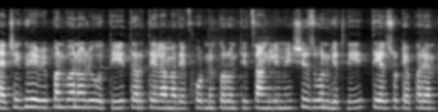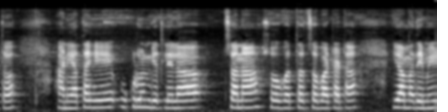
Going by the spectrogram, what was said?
ह्याची ग्रेव्ही पण बनवली होती. तर तेलामध्ये फोडणी करून ती चांगली मी शिजवून घेतली तेल सुटेपर्यंत. आणि आता हे उकडून घेतलेला चणा सोबतच बटाटा यामध्ये मी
